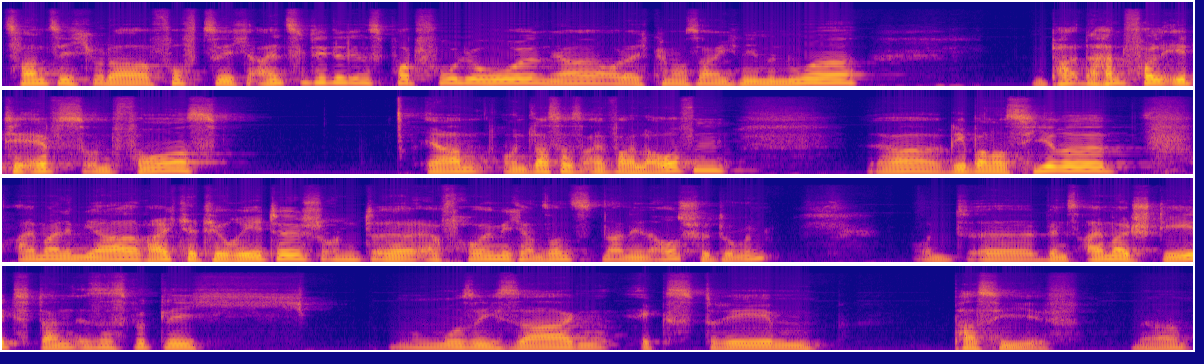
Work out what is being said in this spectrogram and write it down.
20 oder 50 Einzeltitel ins Portfolio holen, ja, oder ich kann auch sagen, ich nehme nur ein paar, eine Handvoll ETFs und Fonds, ja, und lasse das einfach laufen. Ja, rebalanciere einmal im Jahr, reicht ja theoretisch und äh, erfreue mich ansonsten an den Ausschüttungen. Und äh, wenn es einmal steht, dann ist es wirklich, muss ich sagen, extrem passiv. Ja.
